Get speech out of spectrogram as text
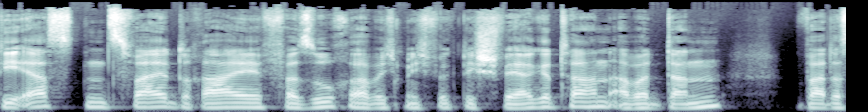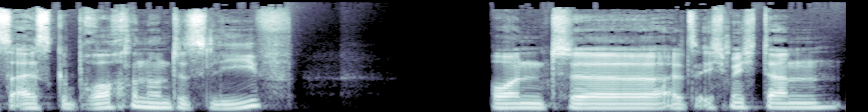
die ersten zwei, drei Versuche habe ich mich wirklich schwer getan, aber dann war das Eis gebrochen und es lief. Und äh, als ich mich dann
